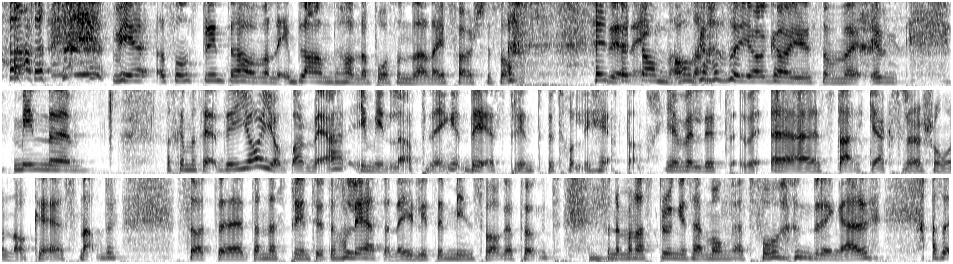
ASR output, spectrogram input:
vi, som sprinter har man ibland hamnat på sådana där i försäsongsträning. alltså. Och alltså jag har ju som eh, min eh, vad ska man säga, det jag jobbar med i min löpning det är sprintuthålligheten. Jag är väldigt eh, stark i acceleration och eh, snabb. Så att eh, den här sprintuthålligheten är ju lite min svaga punkt. Mm. Så när man har sprungit så här många 200 alltså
